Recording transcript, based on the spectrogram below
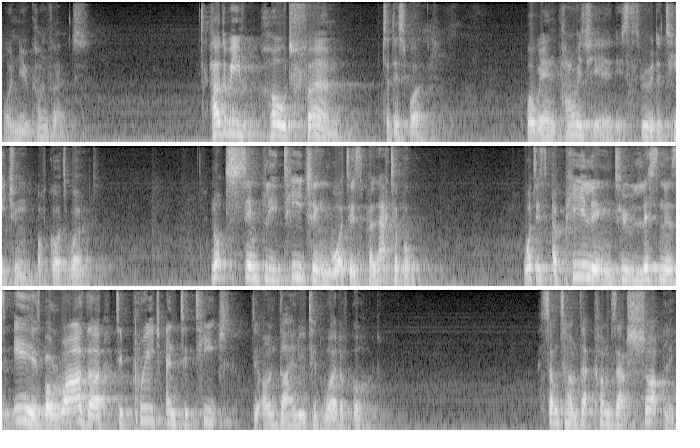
or new convert. How do we hold firm to this word? What we're encouraged here is through the teaching of God's word. Not simply teaching what is palatable, what is appealing to listeners' ears, but rather to preach and to teach the undiluted word of God. Sometimes that comes out sharply,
